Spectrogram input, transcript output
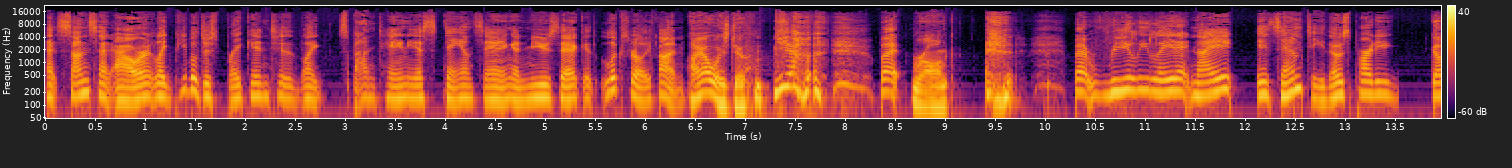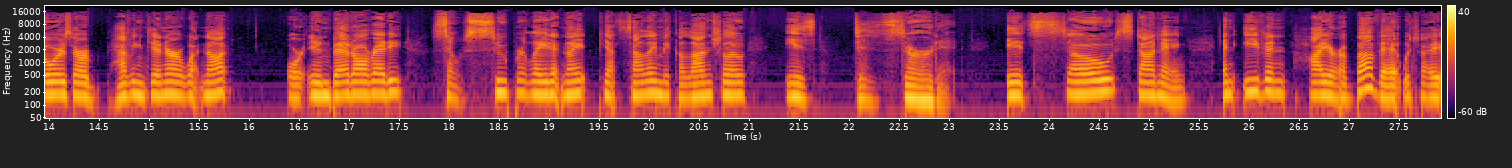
at sunset hour. Like people just break into like spontaneous dancing and music. It looks really fun. I always do. Yeah. But Wrong. but really late at night, it's empty. Those party goers are having dinner or whatnot, or in bed already. So super late at night, Piazzale Michelangelo is deserted. It's so stunning. And even higher above it, which I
